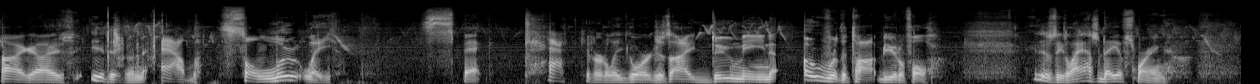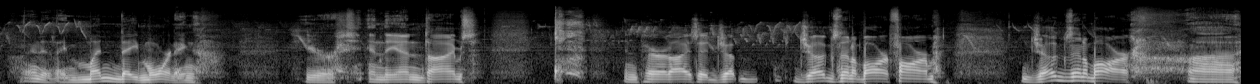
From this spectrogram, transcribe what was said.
Hi guys, it is an absolutely spectacularly gorgeous, I do mean over the top beautiful. It is the last day of spring. It is a Monday morning here in the end times in paradise at Jugs in a Bar Farm. Jugs in a Bar. Uh,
